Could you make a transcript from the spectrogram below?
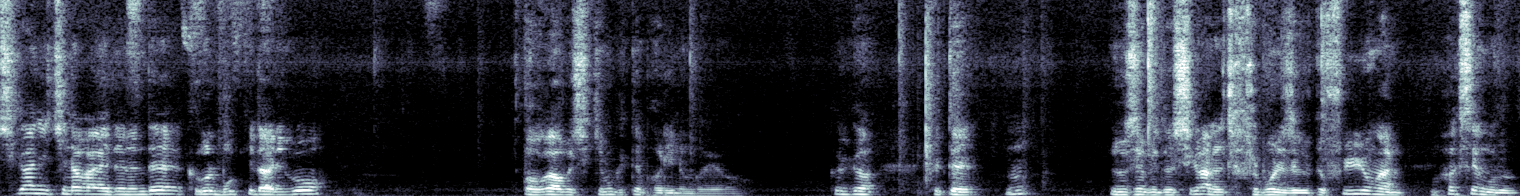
시간이 지나가야 되는데 그걸 못 기다리고 억압을 시키면 그때 버리는 거예요. 그러니까 그때 응? 요셉이도 시간을 잘 보내서 그렇게 훌륭한 학생으로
